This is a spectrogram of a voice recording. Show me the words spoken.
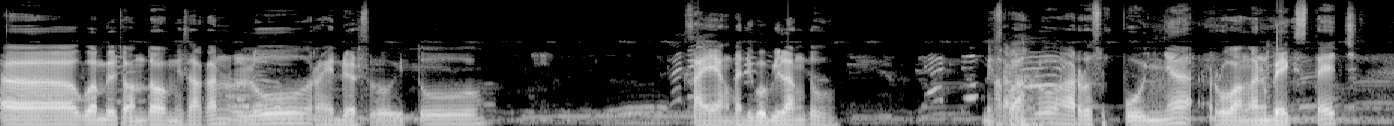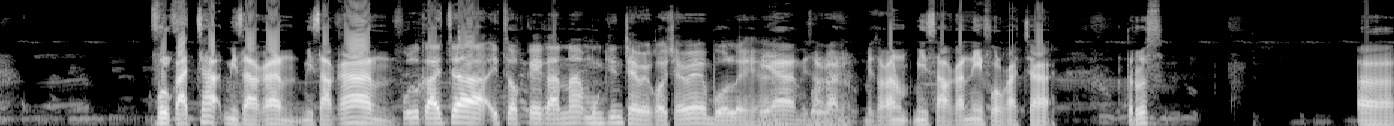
eh gua ambil contoh, misalkan lu riders lu itu kayak yang tadi gue bilang tuh, misalkan Apa? lu harus punya ruangan backstage full kaca misalkan. Misalkan. Full kaca it's okay karena mungkin cewek kalau cewek boleh ya. ya misalkan. Misalkan misalkan nih full kaca. Terus eh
